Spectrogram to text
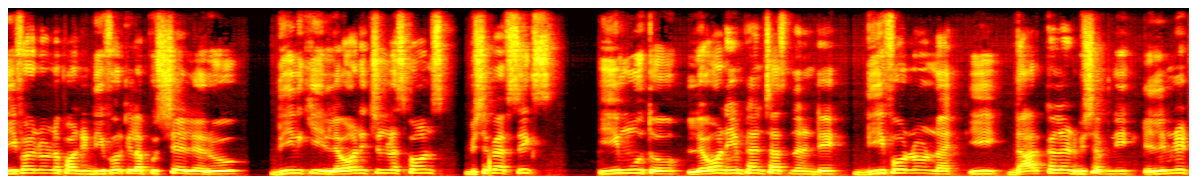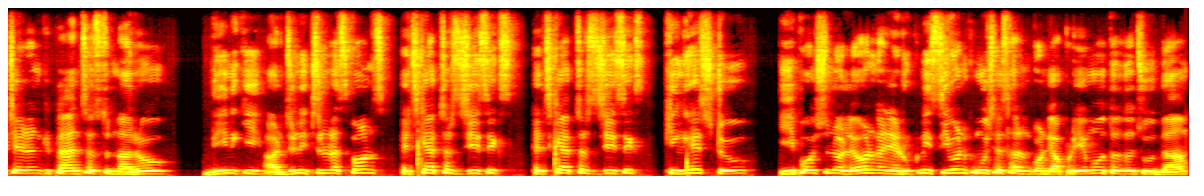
డి ఫైవ్లో ఉన్న పాయింట్ డి ఫోర్కి ఇలా పుష్ చేయలేరు. దీనికి లెవెన్ ఇచ్చిన రెస్పాన్స్ బిషప్ ఎఫ్ సిక్స్ ఈ మూవ్తో లెవెన్ ఏం ప్లాన్ చేస్తున్నారంటే డి ఫోర్లో ఉన్న ఈ డార్క్ కలర్డ్ బిషప్ని ఎలిమినేట్ చేయడానికి ప్లాన్ చేస్తున్నారు. దీనికి అర్జున్ ఇచ్చిన response H captures G six H captures G six king H two ఈ పొజిషన్లో లెవెన్ కానీ రుక్ని సి వన్కి మూవ్ అప్పుడు ఏమవుతుందో చూద్దాం.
